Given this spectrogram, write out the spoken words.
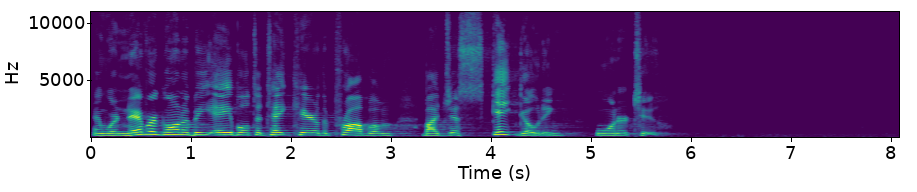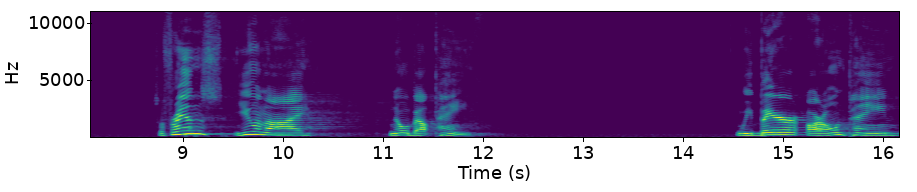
And we're never going to be able to take care of the problem by just scapegoating one or two. So, friends, you and I know about pain. We bear our own pain.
